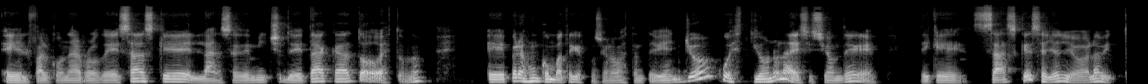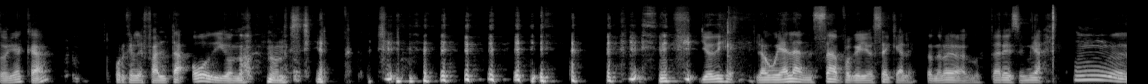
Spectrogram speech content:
El Falcon Arrow de Sasuke, el lance de Mitch de Taka, todo esto, ¿no? Eh, pero es un combate que funciona bastante bien. Yo cuestiono la decisión de, de que Sasuke se haya llevado la victoria acá, porque le falta odio, ¿no? No, es cierto. yo dije, lo voy a lanzar porque yo sé que a Alexandro le va a gustar ese. Mira, mm,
